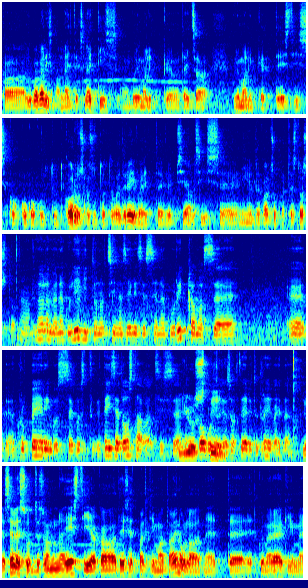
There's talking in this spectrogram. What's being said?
ka juba välismaal, näiteks Lätis on võimalik täitsa võimalik, et Eestis kokku kogutud korduskasutatavaid rõivaid võib seal siis eh, nii-öelda kaltsukatest osta. me oleme nagu liigitunud sinna sellisesse nagu rikkamasse grupeeringusse, kust teised ostavad siis eh, kogutud ja sorteeritud rõivaid või? ja selles suhtes on Eesti ja ka teised Baltimaad ainulaadne, et, et kui me räägime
